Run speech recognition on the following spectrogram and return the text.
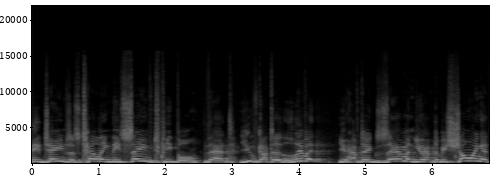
James is telling these saved people that you've got to live it. You have to examine, you have to be showing it.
